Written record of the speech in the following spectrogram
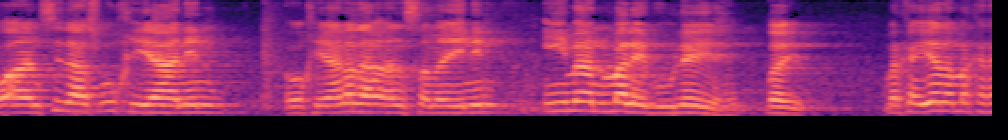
oo aan sidaas u khiyaanin oo khiyaanadaa aan samaynin iimaan male buu leeyahay. Ayb marka iyada marka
